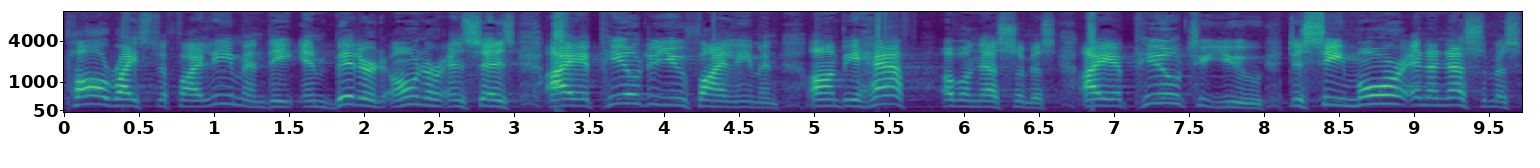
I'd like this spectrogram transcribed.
Paul writes to Philemon, the embittered owner, and says, says, I appeal to you, Philemon, on behalf of Onesimus. I appeal to you to see more in Onesimus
